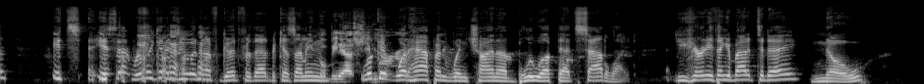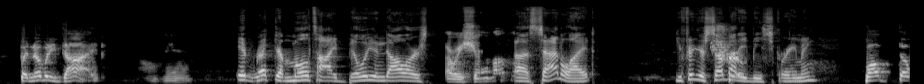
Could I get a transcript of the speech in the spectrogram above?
It's is that really going to do enough good for that? Because I mean, Kobayashi look at Maru. what happened when China blew up that satellite. Do you hear anything about it today? No. But nobody died. Oh, yeah. It wrecked a multi-billion dollar Are we sure about that? uh, satellite. You figure somebody'd be screaming. Well, the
